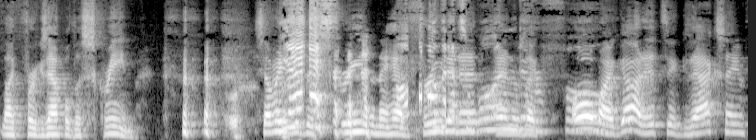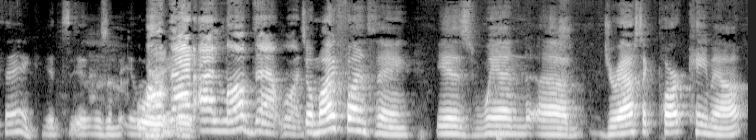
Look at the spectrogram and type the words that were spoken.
Like for example, the scream. Somebody Yes! did the scream and they had Oh, fruit in that's it, and it was like, oh my god, it's the exact same thing. It's it was. am- It was Oh, Or- that I love that one. So my fun thing is when uh, Jurassic Park came out,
